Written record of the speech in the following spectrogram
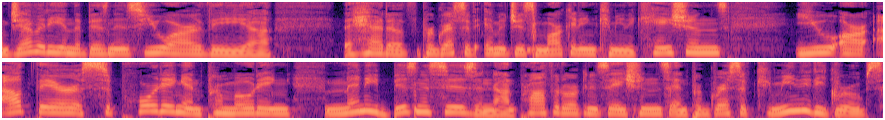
longevity in the business. You are the uh, the head of Progressive Images Marketing Communications. You are out there supporting and promoting many businesses and nonprofit organizations and progressive community groups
